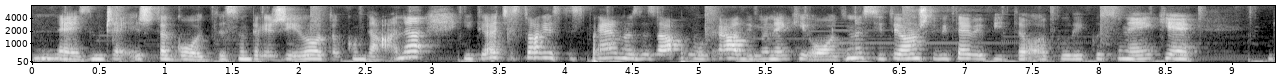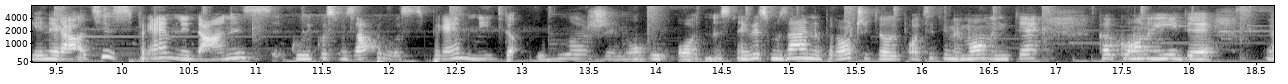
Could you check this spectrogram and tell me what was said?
ne znam če, šta god da sam preživao tokom dana. I treća stvar jeste spremnost da zapravo gradimo neki odnos i to je ono što bi tebe pitala, koliko su neke uh, generacije spremne danas, koliko smo zapravo spremni da ulažemo u odnos. Negde smo zajedno pročitali, podsjeti me, molim te, kako ono ide, uh,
